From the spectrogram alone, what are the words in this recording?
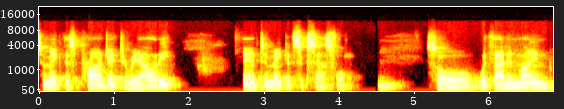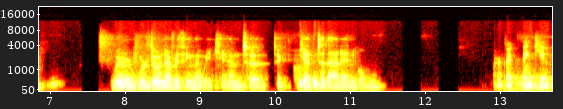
to make this project a reality and to make it successful. Mm. So with that in mind, we're we're doing everything that we can to to get to that end goal. Perfect, thank you.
